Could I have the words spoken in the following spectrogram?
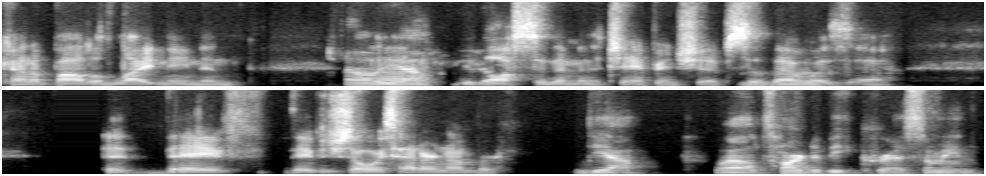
kind of bottled lightning and oh uh, yeah. we lost to them in the championship. So that Mhm. was, uh, it, they've, they've just always had our number. Yeah. Well, it's hard to beat Chris. I mean,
